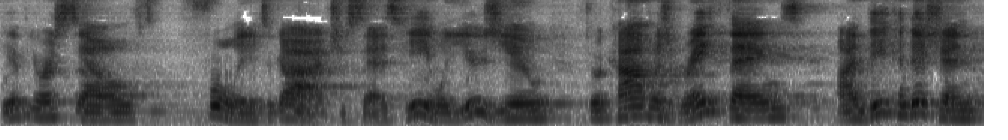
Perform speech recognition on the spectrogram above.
Give yourselves fully to God, she says. He will use you to accomplish great things on the condition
